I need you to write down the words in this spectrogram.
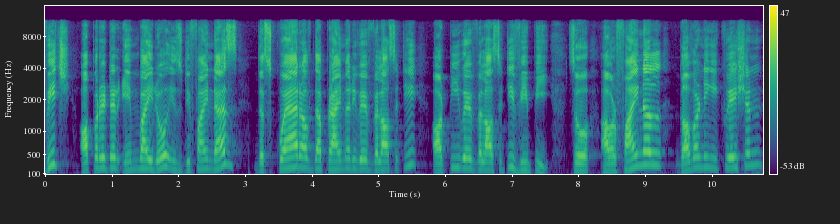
which operator m by rho is defined as the square of the primary wave velocity or p wave velocity v p. So, our final governing equation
